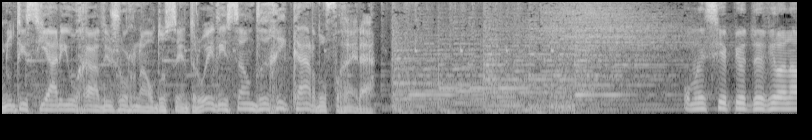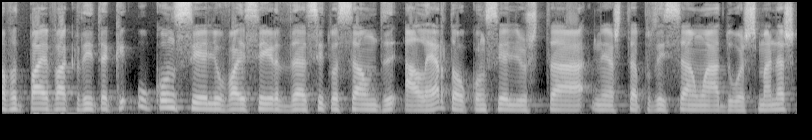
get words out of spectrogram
Noticiário Rádio Jornal do Centro, edição de Ricardo Ferreira. O município de Vila Nova de Paiva acredita que o Conselho vai sair da situação de alerta. O Conselho está nesta posição há duas semanas.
